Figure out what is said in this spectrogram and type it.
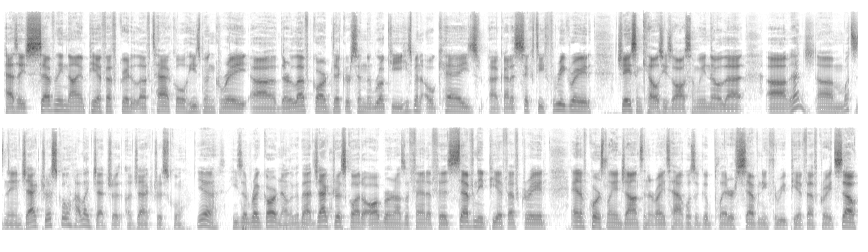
has a 79 PFF grade at left tackle. He's been great. Uh, their left guard Dickerson, the rookie, he's been okay. He's uh, got a 63 grade. Jason Kelce's awesome. We know that. Uh, that um, what's his name? Jack Driscoll. I like Jack, uh, Jack Driscoll. Yeah, he's a red guard now. Look at that. Jack Driscoll out of Auburn. I was a fan of his. 70 PFF grade, and of course Lane Johnson at right tackle is a good player. 73 PFF grade. So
